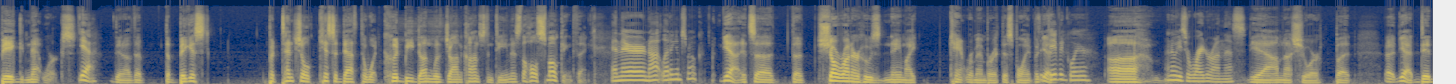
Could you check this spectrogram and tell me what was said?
big networks Yeah. you know the the biggest potential kiss of death to what could be done with John Constantine is the whole smoking thing. And they're not letting him smoke. Yeah, it's uh the showrunner whose name I can't remember at this point, but yeah, David Goyer? uh I know he's a writer on this. yeah, I'm not sure, but uh, yeah, did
